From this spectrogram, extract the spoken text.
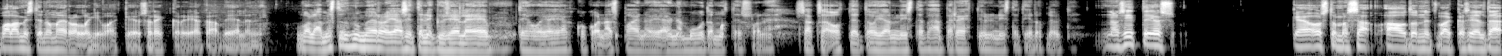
valmistenumerollakin, vaikka jos rekkari jakaa vielä. Niin. Valmistenumeroja ja sitten ne kyselee tehoja ja kokonaispainoja ynnä muuta, mutta jos on ne Saksan otteet on ja niistä vähän perehtyy, niin niistä tiedot löytyy. No sitten jos käy ostamassa auton nyt vaikka sieltä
